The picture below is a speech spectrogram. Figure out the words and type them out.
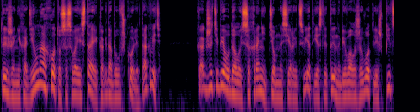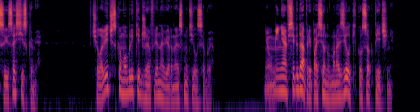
ты же не ходил на охоту со своей стаей, когда был в школе, так ведь? Как же тебе удалось сохранить темно-серый цвет, если ты набивал живот лишь пиццей и сосисками? В человеческом облике Джеффри, наверное, смутился бы. У меня всегда припасен в морозилке кусок печени.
